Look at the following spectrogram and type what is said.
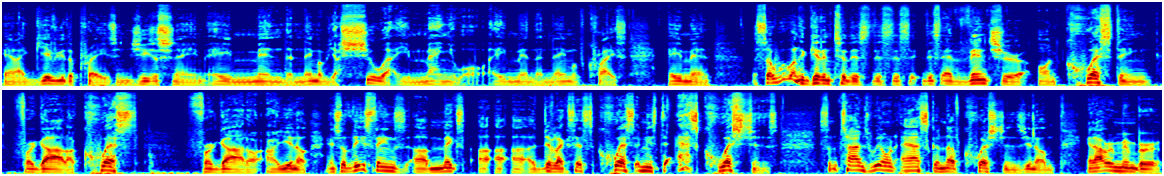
And I give you the praise in Jesus' name. Amen. The name of Yeshua, Emmanuel. Amen. The name of Christ. Amen. So we want to get into this this this this adventure on questing for God, a quest for God, or, or you know. And so these things uh, makes a, a, a difference. Like I said, quest. It means to ask questions. Sometimes we don't ask enough questions, you know. And I remember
